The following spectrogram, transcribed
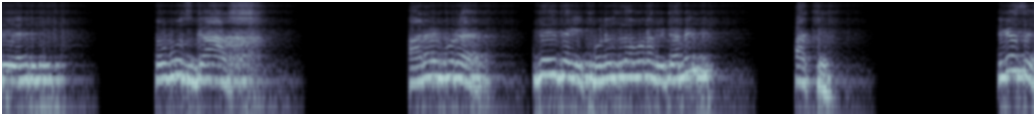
যে সবুজ ঘাস আরের গুঁড়া থেকে খনিজ লবণ ভিটামিন থাকে। ঠিক আছে?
